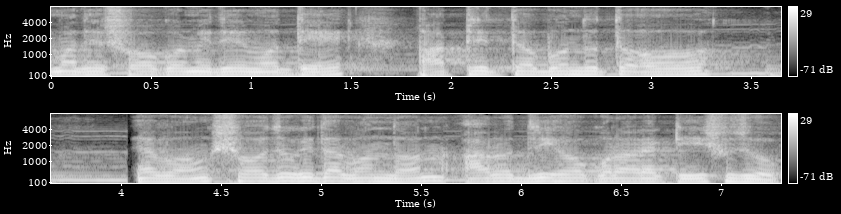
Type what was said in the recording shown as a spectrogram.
আমাদের সহকর্মীদের মধ্যে ভ্রাতৃত্ব বন্ধুত্ব ও এবং সহযোগিতার বন্ধন আরও দৃঢ় করার একটি সুযোগ।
